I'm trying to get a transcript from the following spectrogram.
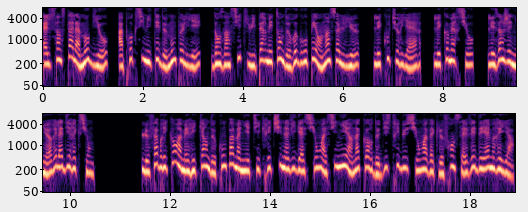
Elle s'installe à Moggio, à proximité de Montpellier, dans un site lui permettant de regrouper en un seul lieu, les couturières, les commerciaux, les ingénieurs et la direction. Le fabricant américain de compas magnétiques Ritchie Navigation a signé un accord de distribution avec le français VDM Reya.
